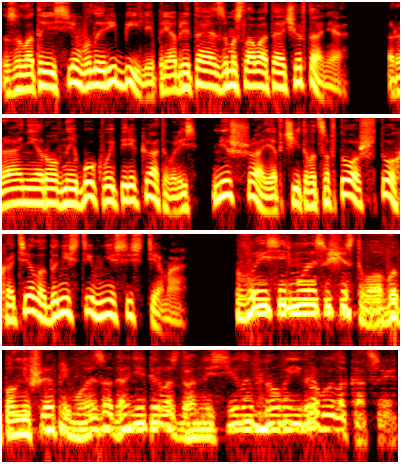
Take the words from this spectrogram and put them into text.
Золотые символы ребили, приобретая замысловатые очертания. Ранее ровные буквы перекатывались, мешая вчитываться в то, что хотела донести мне система. Вы седьмое существо, выполнившее прямое задание первозданной силы в новой игровой локации.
